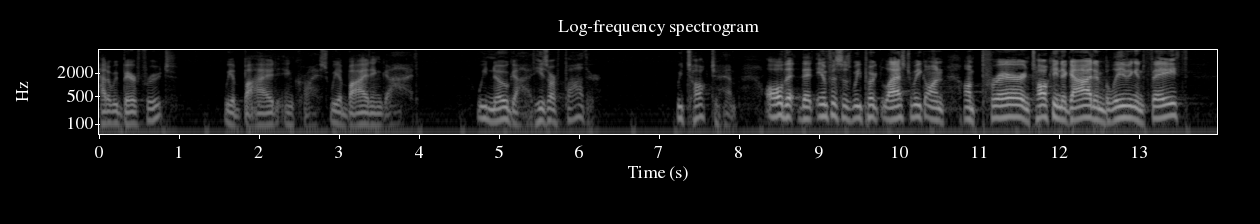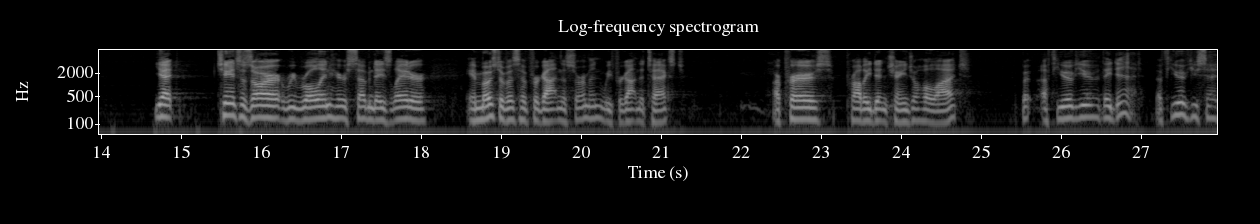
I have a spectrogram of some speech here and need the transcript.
how do we bear fruit? We abide in Christ. We abide in God. We know God. He's our Father. We talk to Him. All that, that emphasis we put last week on, on prayer and talking to God and believing in faith, yet chances are we roll in here seven days later and most of us have forgotten the sermon. We've forgotten the text. Our prayers probably didn't change a whole lot, but a few of you, they did. A few of you said,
